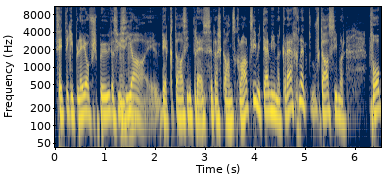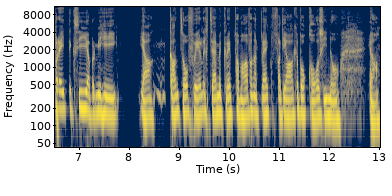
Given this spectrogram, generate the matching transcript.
solche Playoffs spielt, das mhm. ja weckt das Interesse, das war ganz klar. Gewesen. Mit dem haben wir gerechnet, auf das waren wir vorbereitet, gewesen, aber wir haben ja, ganz offen ehrlich zusammengeredet, vom Anfang an weg von den Angeboten gekommen sind. Ja,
